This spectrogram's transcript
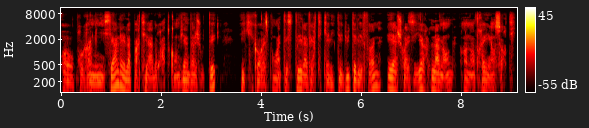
au programme initial et la partie à droite qu'on vient d'ajouter et qui correspond à tester la verticalité du téléphone et à choisir la langue en entrée et en sortie.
